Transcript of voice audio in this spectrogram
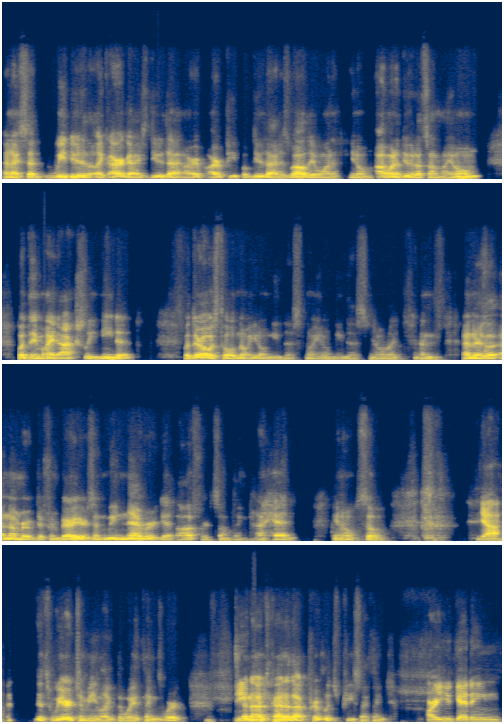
And I said, we do like our guys do that. Our, our people do that as well. They want to, you know, I want to do it on my own, but they might actually need it. But they're always told, no, you don't need this. No, you don't need this. You know, like, and, and there's a, a number of different barriers and we never get offered something ahead, you know, so yeah, it's weird to me like the way things work you, and that's kind of that privilege piece i think are you getting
